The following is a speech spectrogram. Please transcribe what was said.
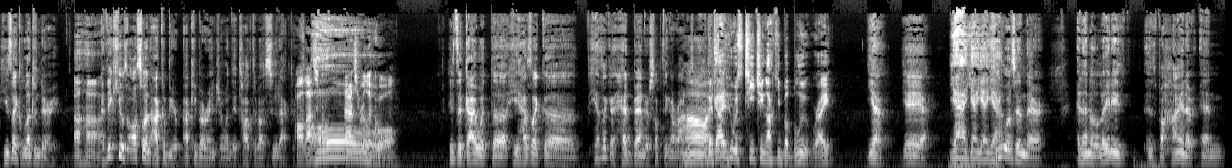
He's like legendary. uh-huh I think he was also an Akiba, Akiba Ranger when they talked about suit actors. Oh, that's Oh. that's really cool. He's the guy with the he has like a he has like a headband or something around Oh, his head. the head. guy see. who was teaching akiba blue right Yeah, yeah, yeah. yeah. yeah yeah yeah yeah He was in there, and then a lady is behind him. And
